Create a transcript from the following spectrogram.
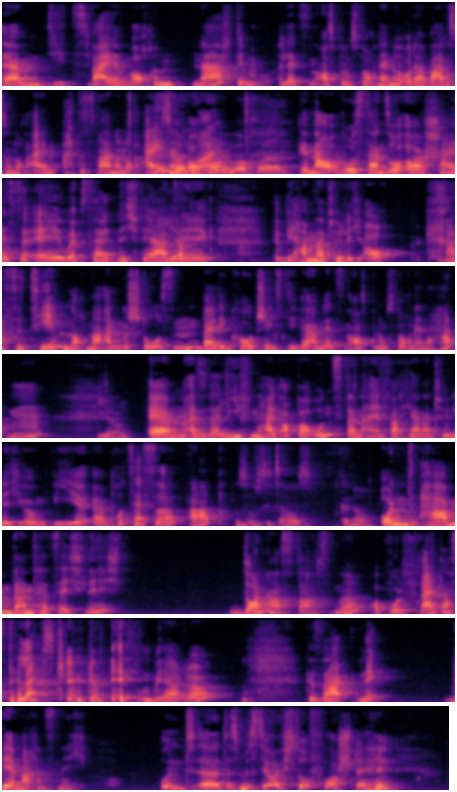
ähm, die zwei Wochen nach dem letzten Ausbildungswochenende oder war das nur noch ein? Ach, das war nur noch eine Das war Woche. nur eine Woche. Genau, wo es dann so, oh scheiße, ey, Website nicht fertig. Wir haben natürlich auch krasse Themen nochmal angestoßen bei den Coachings, die wir am letzten Ausbildungswochenende hatten. Ja. Ähm, also da liefen halt auch bei uns dann einfach ja natürlich irgendwie äh, Prozesse ab So sieht's aus. Genau. und haben dann tatsächlich donnerstags, ne, obwohl freitags der Livestream gewesen wäre, gesagt, nee, wir machen's nicht. Und äh, das müsst ihr euch so vorstellen,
